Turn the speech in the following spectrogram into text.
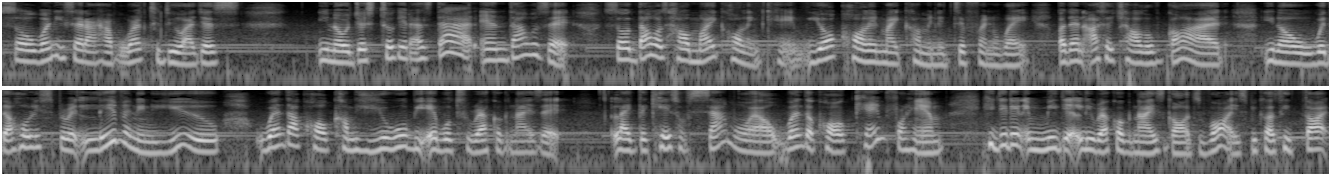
So when he said, I have work to do, I just, you know, just took it as that. And that was it. So that was how my calling came. Your calling might come in a different way. But then as a child of God, you know, with the Holy Spirit living in you, when that call comes, you will be able to recognize it like the case of Samuel, when the call came for him, he didn't immediately recognize God's voice because he thought,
